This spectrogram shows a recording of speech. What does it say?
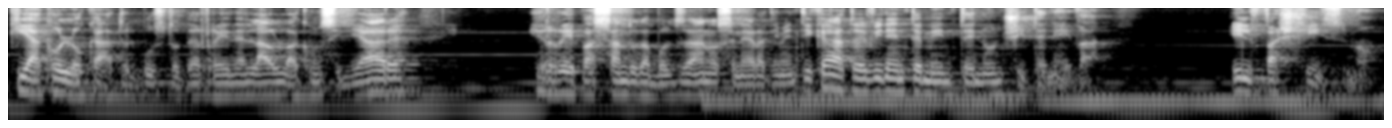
Chi ha collocato il busto del re nell'aula consigliare? Il re passando da Bolzano se n'era dimenticato, evidentemente non ci teneva il fascismo.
